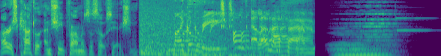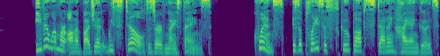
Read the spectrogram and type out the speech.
Irish Cattle and Sheep Farmers Association. Michael, Michael Reade on LMFM. Even when we're on a budget, we still deserve nice things. Quince is a place to scoop up stunning high end goods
